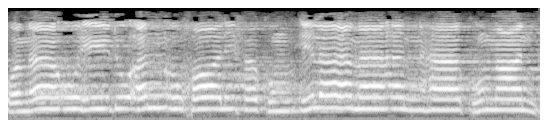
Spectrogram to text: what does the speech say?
वमा उरीदु अन उखालिफकुम इला मा अनहाकुम अन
